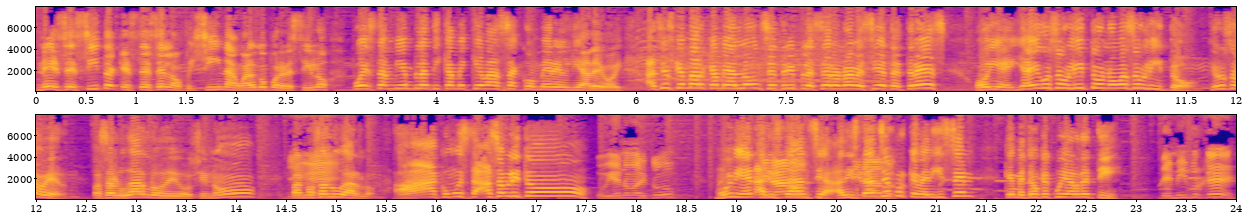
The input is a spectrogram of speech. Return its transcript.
necesita que estés en la oficina o algo por el estilo, pues también platícame qué vas a comer el día de hoy. Así es que márcame al 11 0973. Oye, ¿ya llegó Saulito o no va Saulito? Quiero saber, para saludarlo, digo, si no, para no saludarlo. Ah, ¿cómo estás, Saulito? Muy bien, Omar, ¿y tú? Muy bien, a Tirado, distancia, a distancia tirado. porque me dicen que me tengo que cuidar de ti. ¿De mí por qué?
